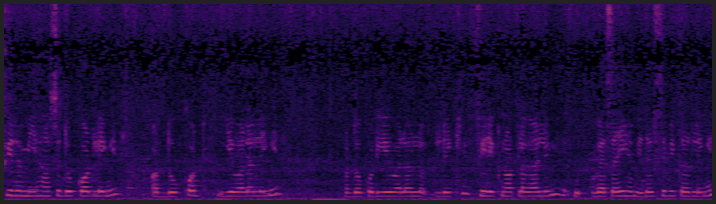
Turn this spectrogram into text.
फिर हम यहाँ से दो कॉर्ड लेंगे और दो कॉर्ड ये वाला लेंगे और दो कॉर्ड ये वाला लेके फिर एक नॉट लगा लेंगे। वैसा ही हम इधर से भी कर लेंगे।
